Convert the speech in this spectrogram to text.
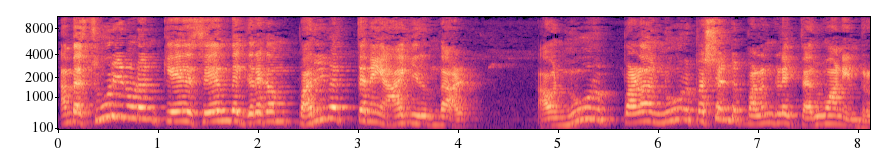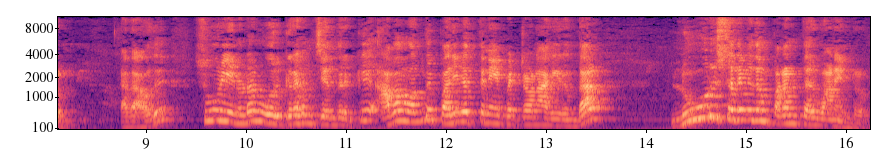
அந்த சூரியனுடன் கே- சேர்ந்த கிரகம் பரிவர்த்தனை ஆகியிருந்தால் அவன் நூறு பல நூறு பெர்சன்ட் பலன்களை தருவான் என்றும். அதாவது சூரியனுடன் ஒரு கிரகம் சேர்ந்திருக்கு அவன் வந்து பரிவர்த்தனை பெற்றவனாக இருந்தால் நூறு சதவீதம் பலன் தருவான் என்றும்.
